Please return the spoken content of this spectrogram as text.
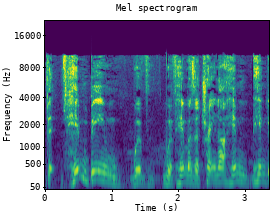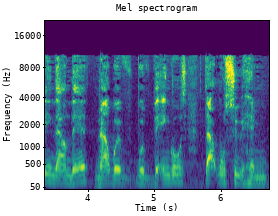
The, him being with with him as a trainer, him him being down there now with with the Ingles, that will suit him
